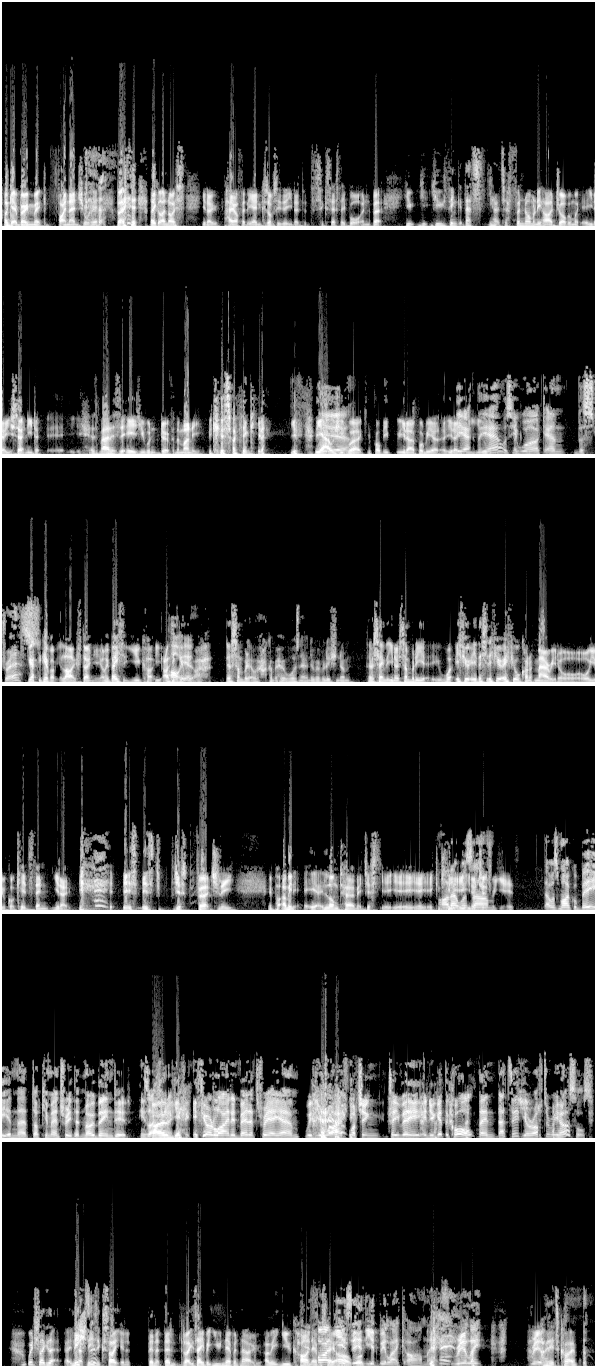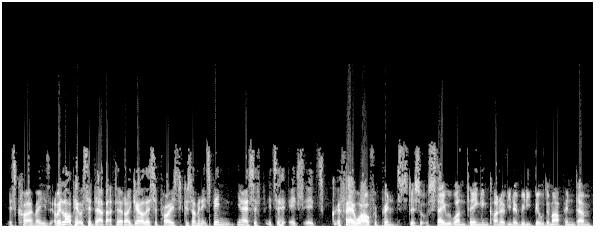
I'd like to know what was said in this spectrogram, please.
I'm getting very financial here, but they got a nice, you know, payoff at the end because obviously, the, you know, the, the success they brought. And but you, you, you think that's, you know, it's a phenomenally hard job, and you know, you certainly, do, as bad as it is, you wouldn't do it for the money because I think, you know, you, the hours Yeah. you work, you probably, you know, probably, uh, you know, The, you, the hours you work and the stress. you have to give up your life, don't you? I mean, basically, you can't. I think Oh, it, yeah. There's somebody. I can't remember who it was now in the revolution. Um, they were saying that you know somebody. If you they said if you if you're kind of married or, or you've got kids, then you know it's it's just virtually. I mean, long term, it just it, it, it can Oh, that was, you know, um, or three years. That was Michael B. in that documentary that Mobeen did. He's like, Oh, you know, yeah. if, if you're lying in bed at 3 a.m. with your wife watching TV and you get the call, then that's it. You're off to rehearsals. Which like that initially it. is exciting. Then, then, like you say, but you never know. I mean, you can't Yeah, ever say, years "Oh, well, you'd be like, oh man, really? Really? I mean, it's quite it's quite amazing. I mean, a lot of people said that about Third Eye Girl. They're surprised because I mean, it's been you know, it's a, it's a, it's it's a fair while for Prince to sort of stay with one thing and kind of you know really build them up. And um,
